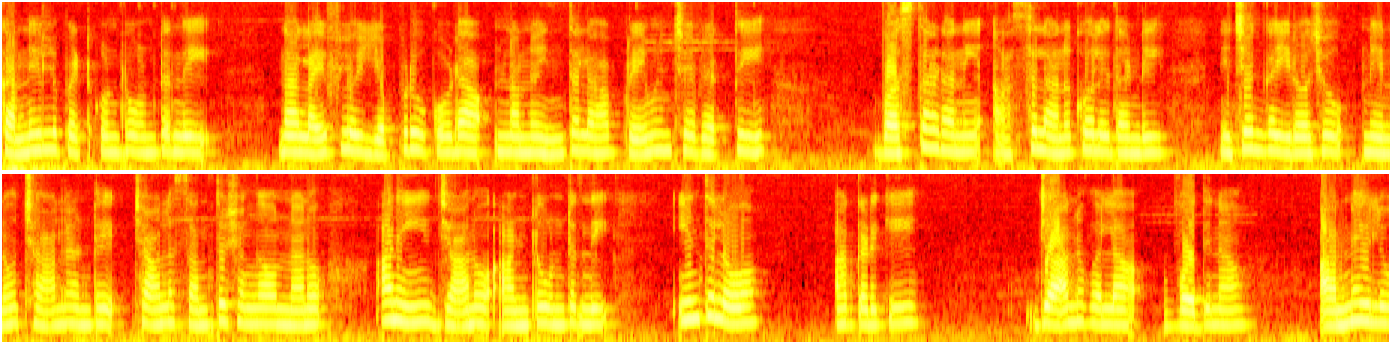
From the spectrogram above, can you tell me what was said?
కన్నీళ్ళు పెట్టుకుంటూ ఉంటుంది. నా లైఫ్లో ఎప్పుడూ కూడా నన్ను ఇంతలా ప్రేమించే వ్యక్తి వస్తాడని అస్సలు అనుకోలేదండి. నిజంగా ఈరోజు నేను చాలా అంటే చాలా సంతోషంగా ఉన్నాను అని జాను అంటూ ఉంటుంది. ఇంతలో అక్కడికి జాను వల్ల వదిన అన్నయ్యలు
